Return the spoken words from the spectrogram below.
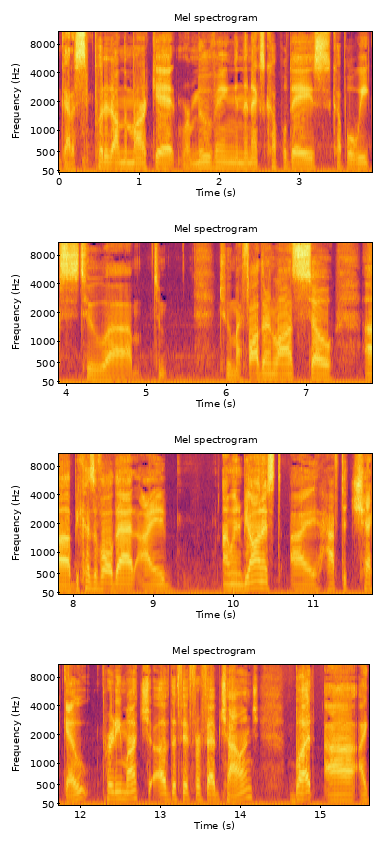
got to put it on the market. We're moving in the next couple days, couple weeks to um, to to my father-in-law's. So uh, because of all that, I I'm going to be honest. I have to check out pretty much of the Fit for Feb challenge, but uh, I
